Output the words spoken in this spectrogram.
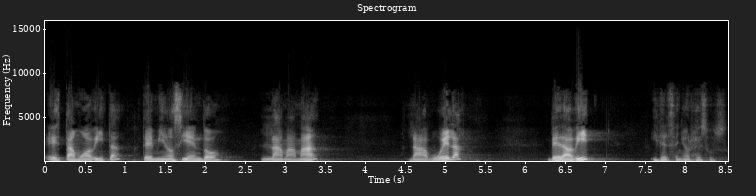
esta moabita terminó siendo la mamá, la abuela de David y del Señor Jesús.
